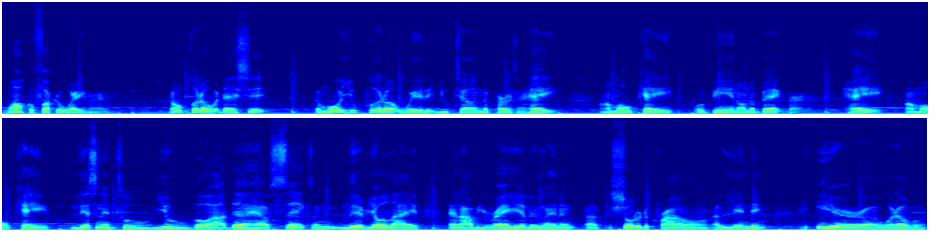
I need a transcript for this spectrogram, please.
Walk a fuck away, man. Don't put up with that shit. The more you put up with it, you telling the person, hey, I'm okay with being on the back burner. Hey, I'm okay listening to you go out there, have sex, and live your life, and I'll be right here to lend a, shoulder to cry on, a lending ear, or whatever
